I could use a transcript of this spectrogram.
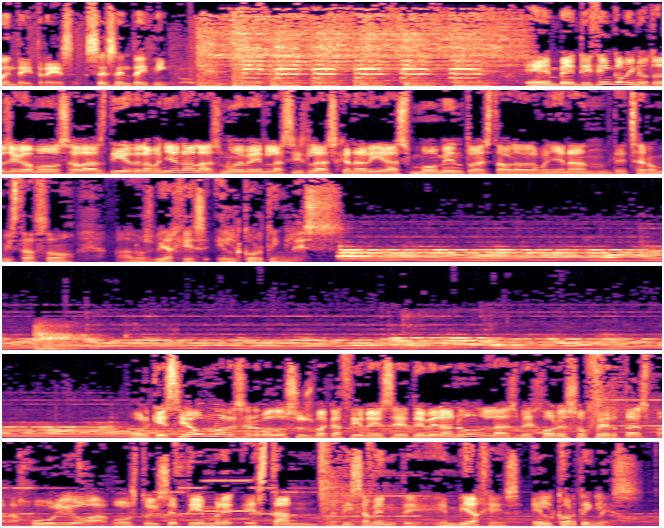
5365. En 25 minutos llegamos a las 10 de la mañana, a las 9 en las Islas Canarias. Momento a esta hora de la mañana de echar un vistazo a los viajes El Corte Inglés. Porque si aún no ha reservado sus vacaciones eh, de verano, las mejores ofertas para julio, agosto y septiembre están precisamente en viajes El Corte Inglés.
